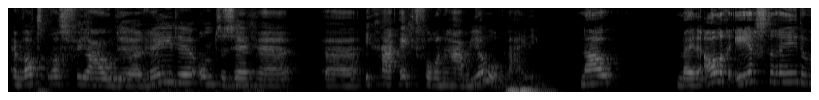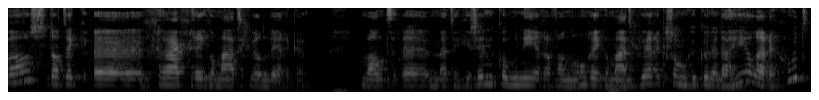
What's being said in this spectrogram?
En wat was voor jou de reden om te zeggen... eh, ik ga echt voor een hbo-opleiding? Nou, mijn allereerste reden was dat ik eh, graag regelmatig wilde werken. Want eh, met een gezin combineren van onregelmatig werk, sommigen kunnen dat heel erg goed.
